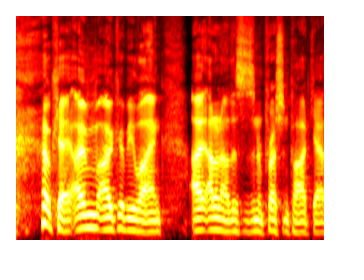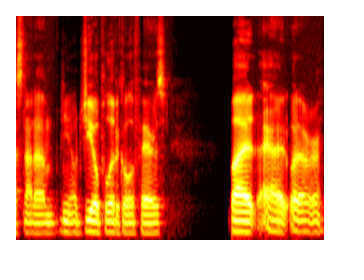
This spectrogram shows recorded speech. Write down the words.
okay. I'm I could be lying. I I don't know. This is an impression podcast, not um you know geopolitical affairs. But uh, whatever.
